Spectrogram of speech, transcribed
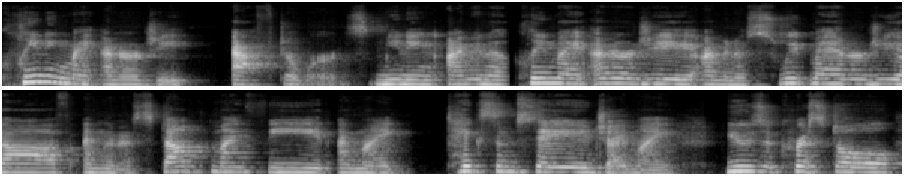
cleaning my energy afterwards, meaning I'm going to clean my energy, I'm going to sweep my energy off, I'm going to stomp my feet, I might take some sage, I might use a crystal,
